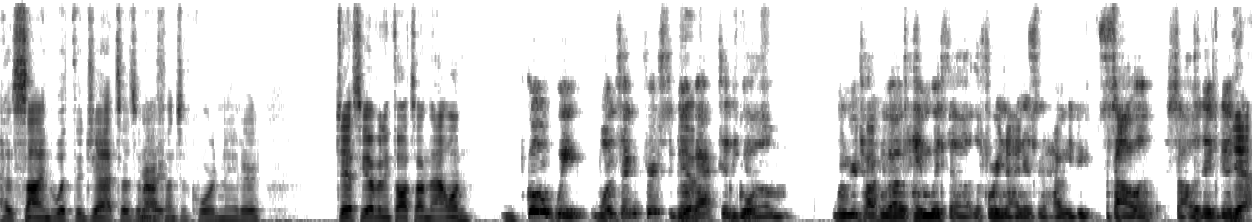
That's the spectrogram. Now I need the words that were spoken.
has signed with the Jets as an Right. offensive coordinator. Jess, you have any thoughts on that one? Go wait one second first. Go Yeah, back to the um when we were talking about him with uh, the 49ers and how he did Saleh. Saleh did good. Yeah.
